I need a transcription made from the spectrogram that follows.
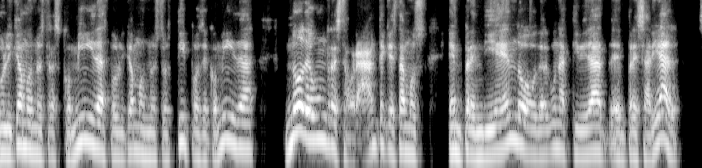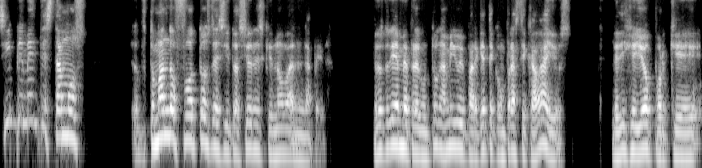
publicamos nuestras comidas, publicamos nuestros tipos de comida, no de un restaurante que estamos emprendiendo o de alguna actividad empresarial. Simplemente estamos eh, tomando fotos de situaciones que no valen la pena. El otro día me preguntó un amigo, ¿y para qué te compraste caballos? Le dije yo, porque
